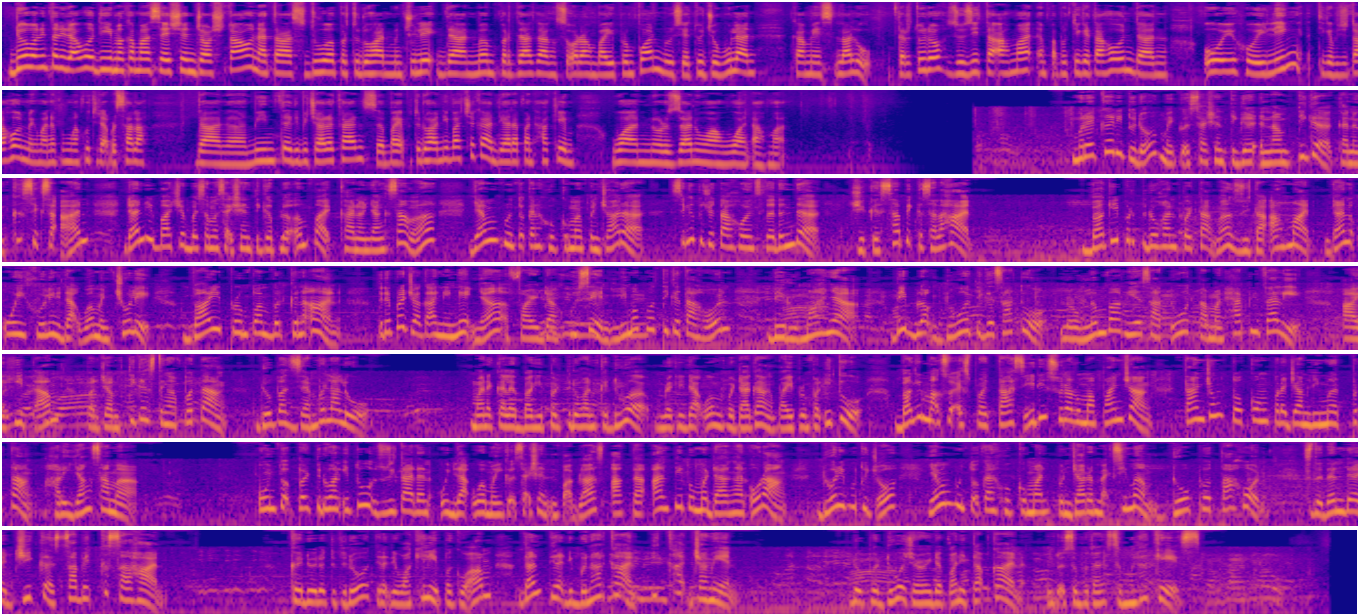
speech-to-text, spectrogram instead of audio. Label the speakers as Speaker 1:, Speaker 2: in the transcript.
Speaker 1: Dua wanita didakwa di Mahkamah Session Georgetown atas dua pertuduhan menculik dan memperdagang seorang bayi perempuan berusia tujuh bulan Kamis lalu. Tertuduh Zuzita Ahmad, 43 tahun dan Oi Hoi Ling, 37 tahun bagaimanapun mengaku tidak bersalah dan uh, minta dibicarakan sebaik pertuduhan dibacakan di hadapan Hakim Wan Nurzanwa Wan Ahmad.
Speaker 2: Mereka dituduh mengikut Seksyen 363 Kanun Keseksaan dan dibaca bersama Seksyen 34 Kanun yang sama yang memperuntukkan hukuman penjara sehingga tujuh tahun serta denda jika sabit kesalahan. Bagi pertuduhan pertama, Zuita Ahmad dan Ui Hulin didakwa menculik bayi perempuan berkenaan daripada jagaan neneknya Farida Hussein 53 tahun di rumahnya di Blok 231 Lorong Lembah Ria 1 Taman Happy Valley Air Hitam pada jam 3.30 petang 12 Disember lalu. Manakala bagi pertuduhan kedua, mereka didakwa memperdagang bayi perempuan itu bagi maksud eksploitasi di surau rumah panjang Tanjung Tokong pada jam 5 petang hari yang sama. Untuk pertuduhan itu, Zuzita dan Ui didakwa mengikut Seksyen 14 Akta Anti Pemedangan Orang 2007 yang membentukkan hukuman penjara maksimum 20 tahun serta denda jika sabit kesalahan. Kedua-dua tertuduh tidak diwakili peguam dan tidak dibenarkan ikat jamin. 22 Januari depan ditetapkan untuk sebutan semula kes.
